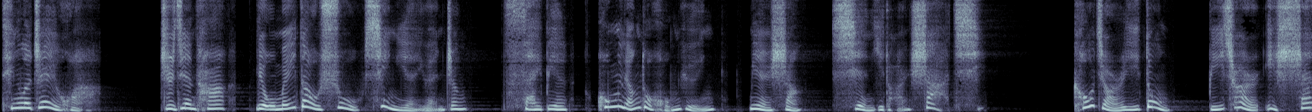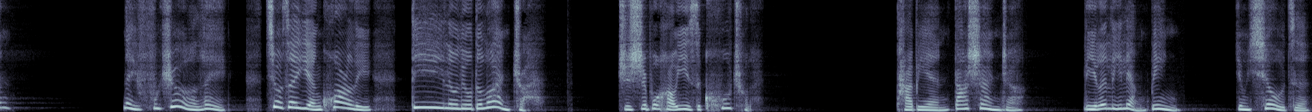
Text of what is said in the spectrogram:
听了这话，只见她柳眉倒竖，杏眼圆睁，腮边空两朵红云，面上现一团煞气，口角儿一动，鼻翅儿一扇，那副热泪就在眼眶里滴溜溜的乱转，只是不好意思哭出来。他便搭讪着，理了理两鬓，用袖子。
